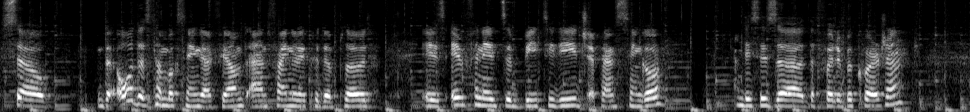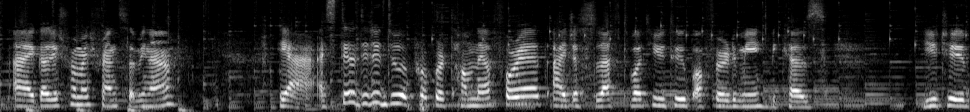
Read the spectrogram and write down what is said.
So the oldest unboxing I filmed and finally could upload is Infinite's BTD Japan single. This is uh, the photobook version. I got it from my friend Sabina. Yeah, I still didn't do a proper thumbnail for it. I just left what YouTube offered me because YouTube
